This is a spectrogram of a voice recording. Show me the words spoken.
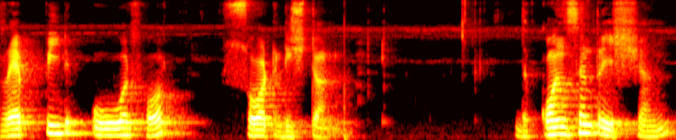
rapid over for short distance. The concentration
